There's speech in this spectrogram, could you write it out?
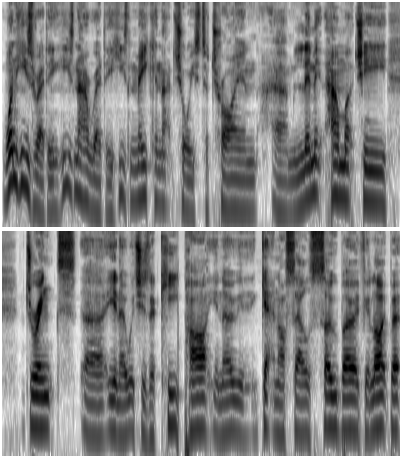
when he's ready, he's now ready. He's making that choice to try and um, limit how much he drinks, uh, you know, which is a key part, you know, getting ourselves sober, if you like. But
